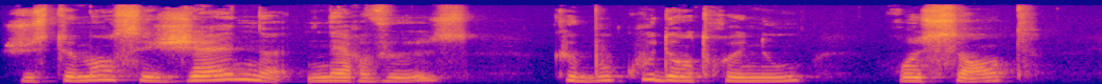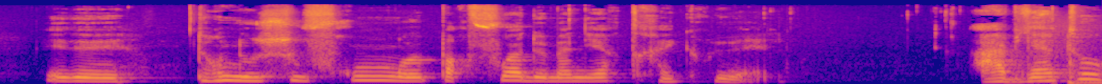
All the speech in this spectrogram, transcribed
justement ces gênes nerveuses que beaucoup d'entre nous ressentent et dont nous souffrons euh, parfois de manière très cruelle. À bientôt!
